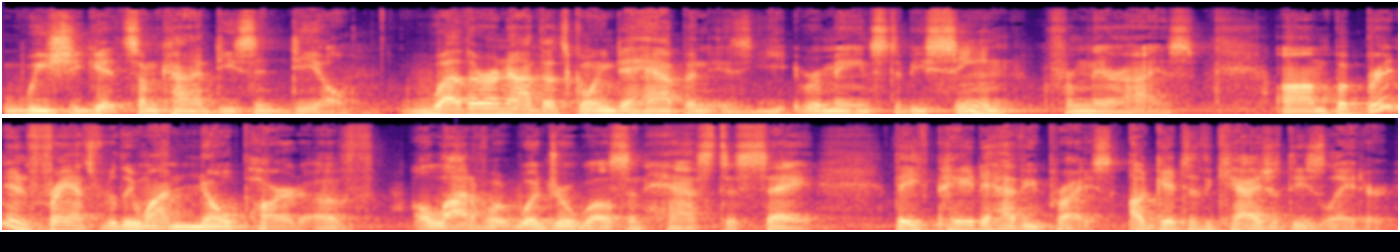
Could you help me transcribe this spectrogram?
We should get some kind of decent deal. Whether or not that's going to happen is remains to be seen from their eyes. Um, but Britain and France really want no part of a lot of what Woodrow Wilson has to say. They've paid a heavy price. I'll get to the casualties later.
